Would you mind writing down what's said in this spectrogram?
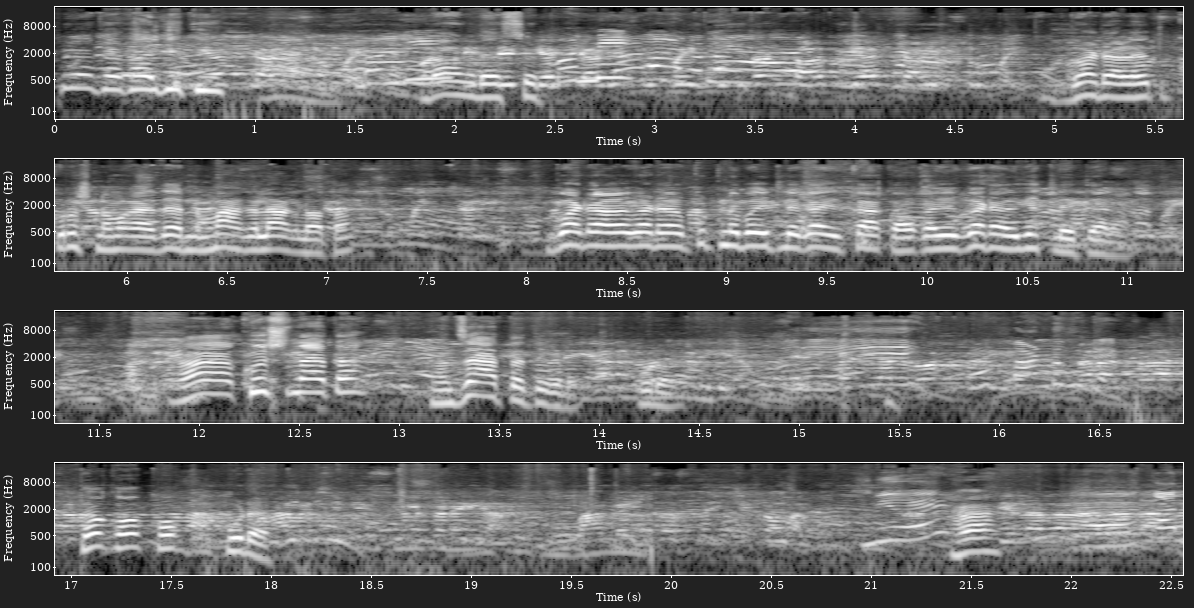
प्रियंका काय घेते? बांगड्या सेट घड्याळ आहेत कृष्ण मग धरण माग लागला होता. घड्याळ घड्याळ कुठनं बघितलं काय? काका काही घड्याळ घेतलंय त्याला. हा खुश नाही आता? जा आता तिकडे पुढं. तो खो खो पुढं. मी होय? हा. अं, काल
